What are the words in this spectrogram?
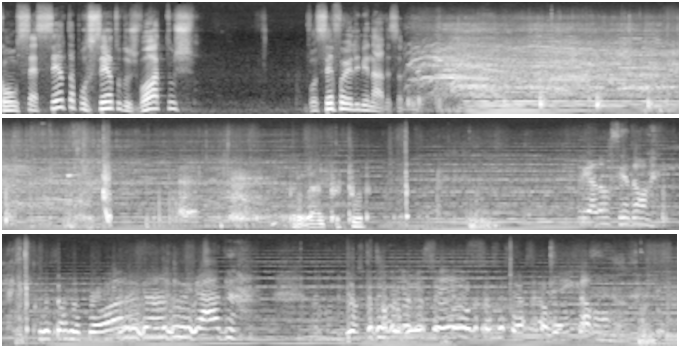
com 60% dos votos, você foi eliminada, Sabrina. Obrigado por tudo. Obrigada a você, Domi. Você olha fora. Obrigada, obrigada. Deus te abençoe todo o seu sucesso, tá bom? Tá bom.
